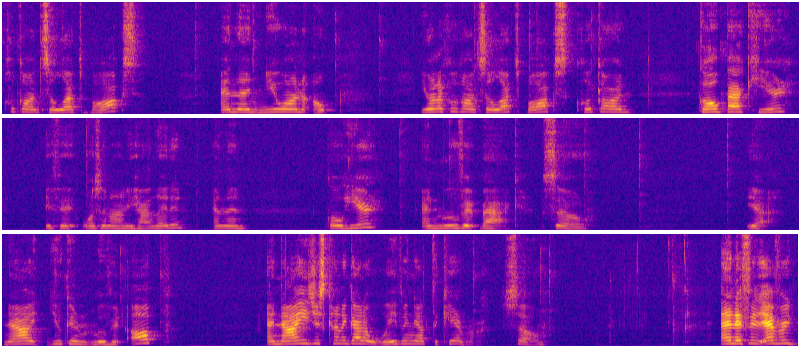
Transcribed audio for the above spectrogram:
click on select box, and then you want to, oh, you want to click on select box, click on, go back here, if it wasn't already highlighted, and then go here and move it back. So, yeah. Now you can move it up. And now you just kind of got it waving at the camera. So. And if it ever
